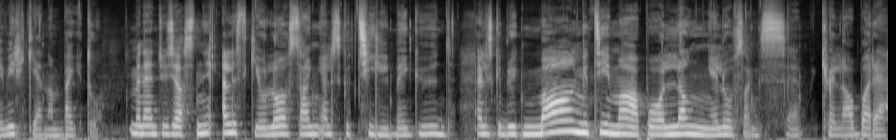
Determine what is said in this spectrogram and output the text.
virker gjennom begge to. Men entusiasten elsker jo lovsang, elsker å tilbe Gud. Elsker å bruke mange timer på lange lovsangskvelder og bare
